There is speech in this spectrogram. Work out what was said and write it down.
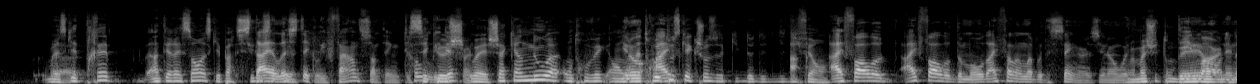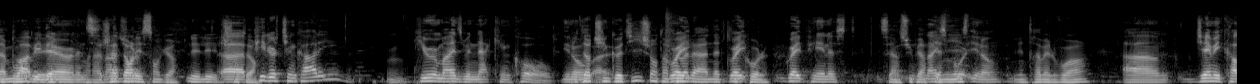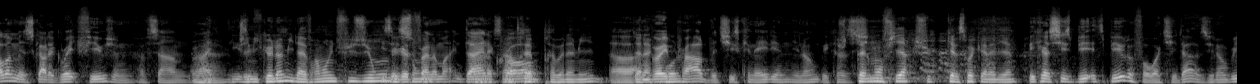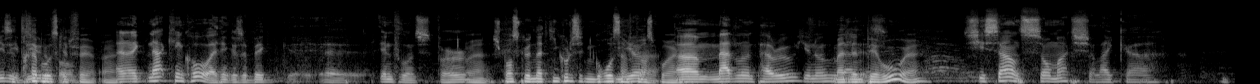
Mais ce qui est très intéressant et ce qui est particulier, c'est que- stylistically found something totally que ch- different. ouais, chacun de nous a, on trouvé, on You know, a trouvé I- tous quelque chose de, de- de- de différent. I followed I followed the mold. I fell in love with the singers, you know, with Ouais, Moi, je suis tombé Dean en Martin and amour Bobby des- Darin and voilà. J'adore les singers, les, les Uh, chanteurs. Peter Cincotti, he reminds me of Nat King Cole. You know, Peter uh, Cincotti chante un peu great, à la Nat King great, Cole. great pianist. C'est un super nice pianiste. voice, you know. Il a une très belle voix. Um, Jamie Cullum has got a great fusion of sound. Ouais. A- Jamie Cullum, il a vraiment une fusion he's a des good sons. friend of mine. Diana c'est un très, très bon ami. Uh, Diana I'm very Krall. proud that she's Canadian, you know, Je because suis tellement she- fier je qu'elle soit canadienne. because she's be- it's beautiful what she does, you know, really C'est très beau ce beautiful. qu'elle fait. ouais. And like Nat King Cole, I think is a big uh, influence for her. Ouais. Je pense que Nat King Cole, c'est une grosse Yeah. influence pour elle. Um, Madeleine Peru, you know who Madeleine? Pérou, ouais. She sounds so much like uh,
